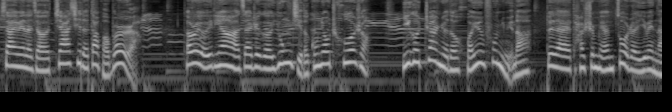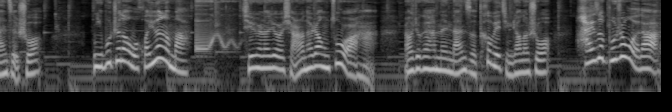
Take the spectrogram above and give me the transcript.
下一位呢叫佳期的大宝贝儿啊，他说有一天啊在这个拥挤的公交车上。一个站着的怀孕妇女呢，对在她身边坐着一位男子说：“你不知道我怀孕了吗？”其实呢，就是想让他让座哈，然后就跟他那男子特别紧张的说：“孩子不是我的。”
